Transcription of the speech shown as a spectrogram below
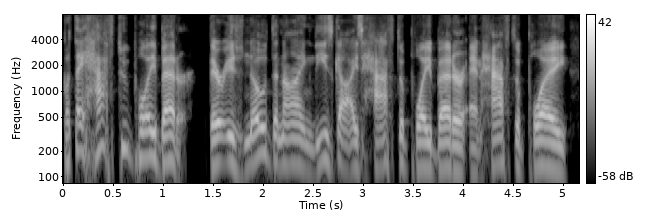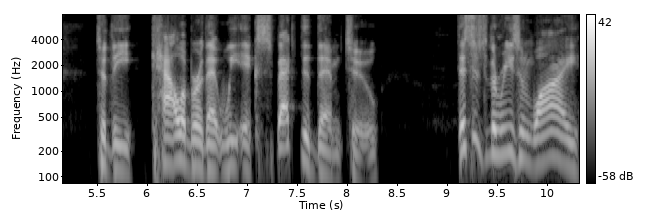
but they have to play better. There is no denying these guys have to play better and have to play to the caliber that we expected them to. This is the reason why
